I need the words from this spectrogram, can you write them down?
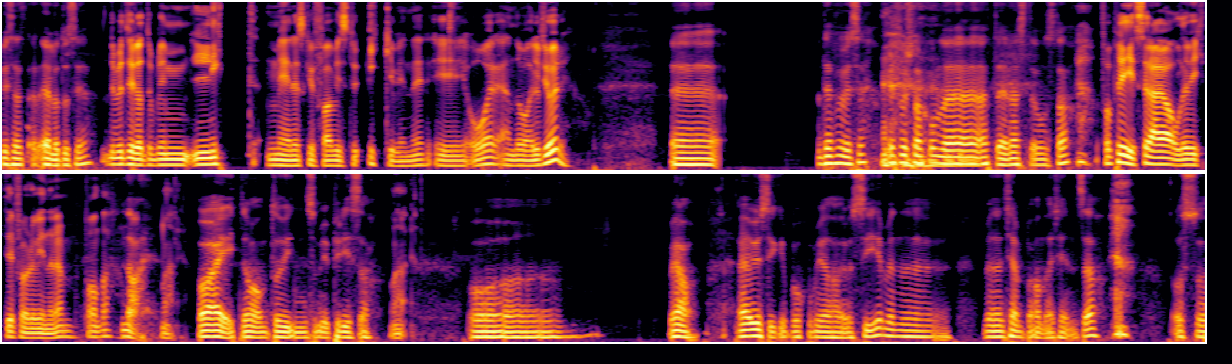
Hvis jeg er lov til å si det. Det betyr at du blir litt mer skuffa hvis du ikke vinner i år enn det var i fjor? Eh, det får vi se. Vi får snakke om det etter neste onsdag. For priser er jo aldri viktig før du vinner dem, på en måte. Nei. Nei. Og jeg er ikke noe vant til å vinne så mye priser. Nei. Og Ja. Jeg er usikker på hvor mye det har å si, men, eh, men en kjempeanerkjennelse. Og så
